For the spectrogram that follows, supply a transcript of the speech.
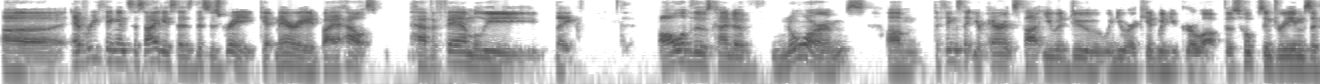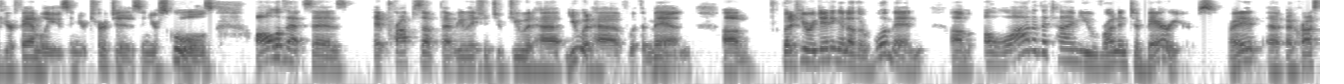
uh, everything in society says this is great. Get married, buy a house, have a family, like all of those kind of norms. Um, the things that your parents thought you would do when you were a kid when you grow up, those hopes and dreams of your families and your churches and your schools, all of that says it props up that relationship you would have you would have with a man. Um, but if you were dating another woman, um, a lot of the time you run into barriers, right? Uh, across,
